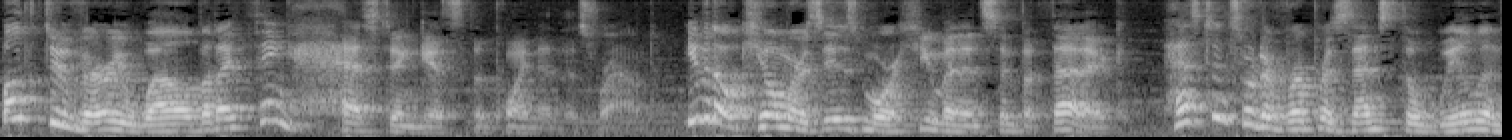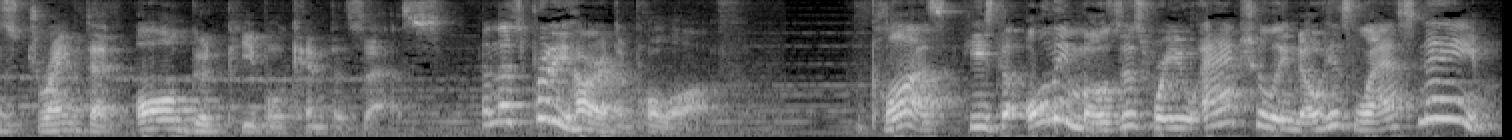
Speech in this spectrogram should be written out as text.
Both do very well, but I think Heston gets the point in this round. Even though Kilmer's is more human and sympathetic, Heston sort of represents the will and strength that all good people can possess. And that's pretty hard to pull off. Plus, he's the only Moses where you actually know his last name.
